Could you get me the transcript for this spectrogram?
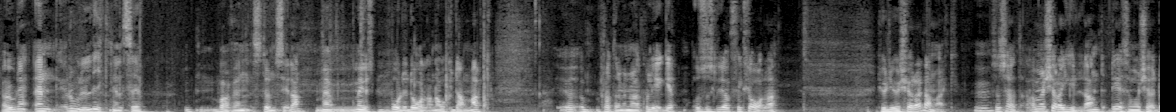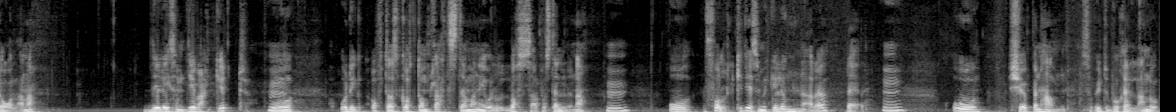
Jag gjorde en rolig liknelse bara för en stund sedan med, med just både Dalarna och Danmark. Jag pratade med några kollegor och så skulle jag förklara hur det är att köra i Danmark. Mm. Så sa jag att ja, men köra Jylland det är som att köra Dalarna. Det är liksom det är vackert Mm. och, och det är oftast gott om plats där man är och lossar på ställena. Mm. Och folket är så mycket lugnare där. Mm. Och Köpenhamn så ute på Själland då.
